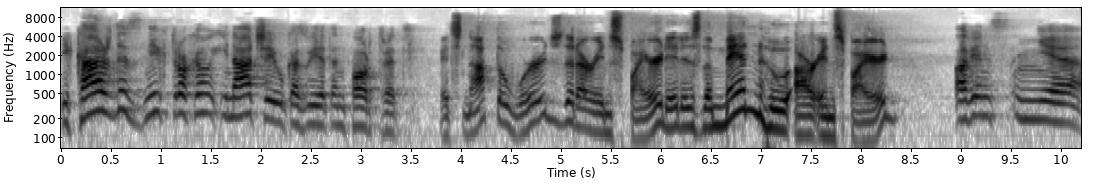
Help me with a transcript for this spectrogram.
I każdy z nich trochę inaczej ukazuje ten portret. It's not the words that are inspired, it is the men who are inspired. A więc nie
